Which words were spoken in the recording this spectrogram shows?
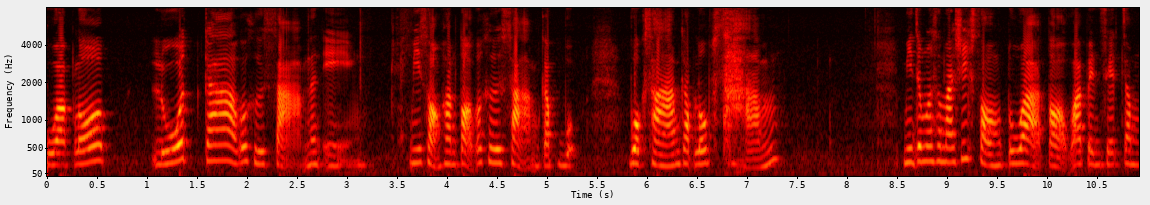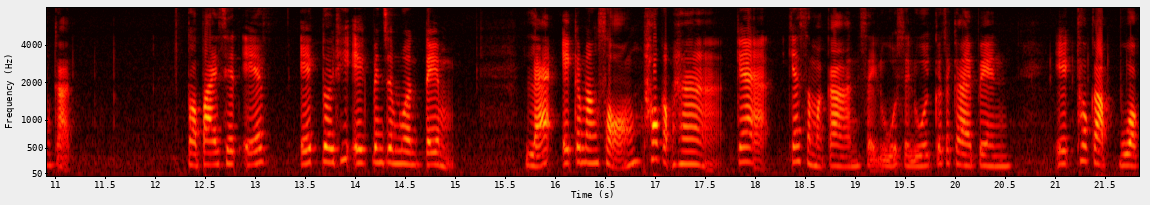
บวกลบรูท9ก็คือ 3 นั่นเอง มี 2คำตอบก็คือ 3 กับบวกบวก 3 กับลบ 3 มีจำนวนสมาชิก 2 ตัว ตอบว่าเป็นเซตจำกัด ต่อไปเซต f x โดยที่ x เป็นจำนวนเต็ม และ x กำลังสองเท่ากับ 5 แก้แก้สมการใส่รูทใส่รูทก็จะกลายเป็น x เท่ากับบวก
